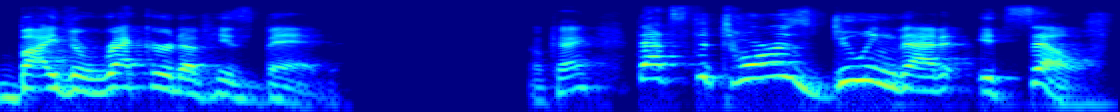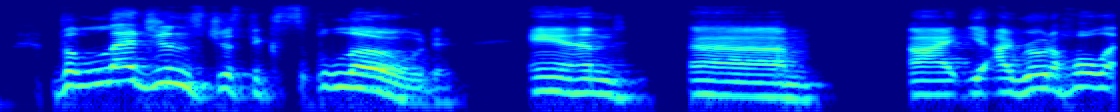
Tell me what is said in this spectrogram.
by the record of his bed. Okay, that's the Torah's doing that itself. The legends just explode. And um, I I wrote a whole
